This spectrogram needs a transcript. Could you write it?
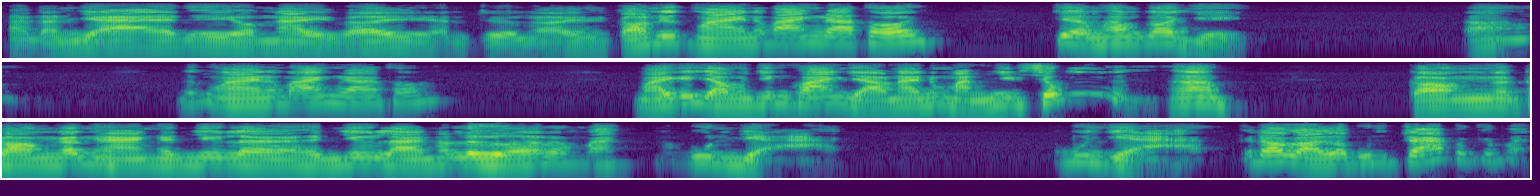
à, đánh giá thì hôm nay với anh trường ơi có nước ngoài nó bán ra thôi chứ không có gì. Đó nước ngoài nó bán ra thôi. Mấy cái dòng chứng khoán dạo này nó mạnh như súng không? Còn còn ngân hàng hình như là hình như là nó lừa không bạn? Nó buôn giả. Nó buôn giả. Cái đó gọi là buôn tráp đó các bạn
